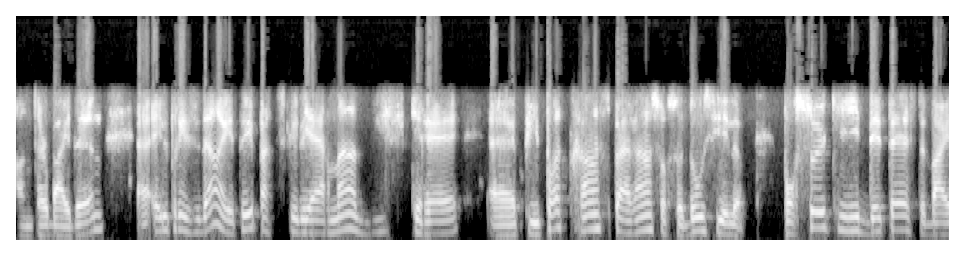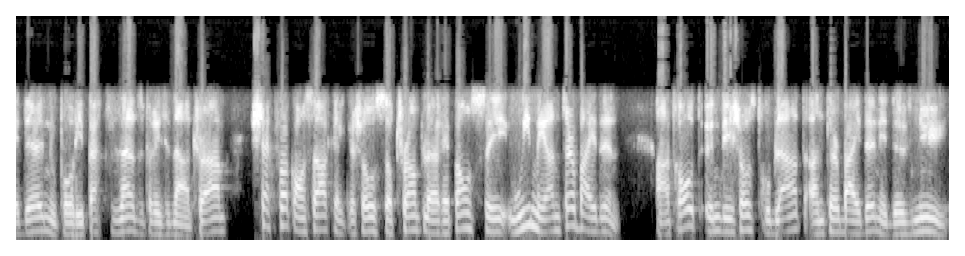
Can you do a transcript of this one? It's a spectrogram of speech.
Hunter Biden, euh, et le président a été particulièrement discret, euh, puis pas transparent sur ce dossier-là. Pour ceux qui détestent Biden ou pour les partisans du président Trump, chaque fois qu'on sort quelque chose sur Trump, leur réponse c'est oui, mais Hunter Biden. Entre autres, une des choses troublantes, Hunter Biden est devenu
